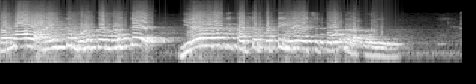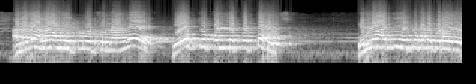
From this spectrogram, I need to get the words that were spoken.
சம்பவம் அனைத்தும் முழுக்க முழுக்க இறைவனுக்கு கட்டுப்பட்டு இறையச்சத்தோடு நடப்பது. அதனாலதான் அல்லாவுடைய தூதர் சொன்னாங்க ஏற்றுக்கொள்ளப்பட்ட ஹஜ். எல்லா ஹஜ்ஜும் ஏற்றுக்கொள்ளப்படாது.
